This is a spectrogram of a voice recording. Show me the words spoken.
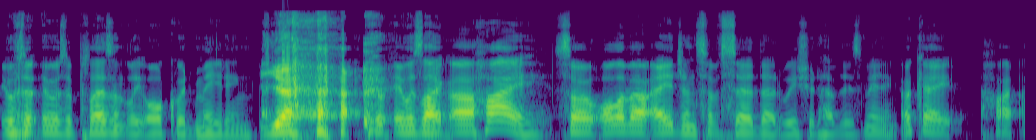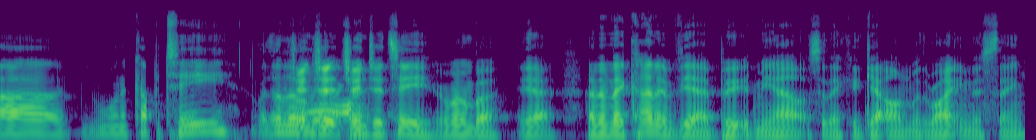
It was a, it was a pleasantly awkward meeting. Yeah. it, it, was like, uh, hi. So all of our agents have said that we should have this meeting. Okay, hi. Uh, you want a cup of tea? With a little ginger ginger tea. Remember? Yeah. And then they kind of yeah booted me out so they could get on with writing this thing.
